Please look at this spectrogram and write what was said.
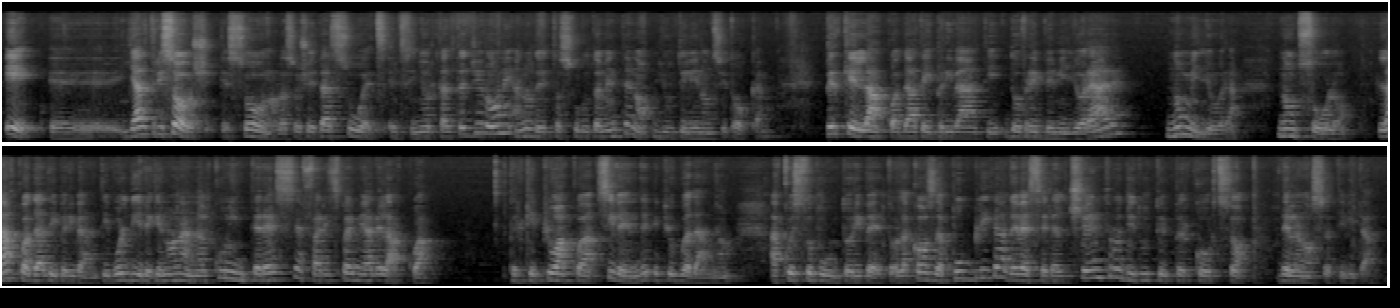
e eh, gli altri soci, che sono la società Suez e il signor Caltagirone, hanno detto assolutamente no, gli utili non si toccano. Perché l'acqua data ai privati dovrebbe migliorare? Non migliora. Non solo, l'acqua data ai privati vuol dire che non hanno alcun interesse a far risparmiare l'acqua, perché più acqua si vende e più guadagnano. A questo punto, ripeto, la cosa pubblica deve essere al centro di tutto il percorso della nostra attività.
